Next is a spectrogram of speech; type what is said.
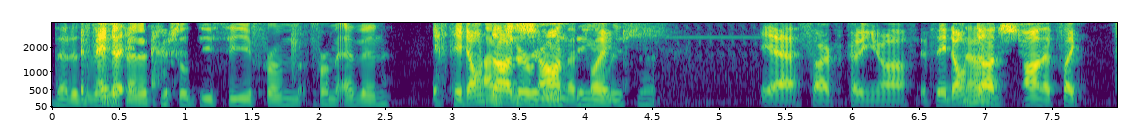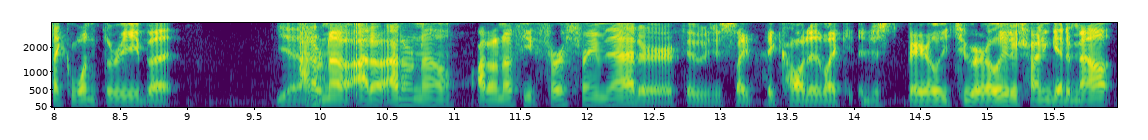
That is If very beneficial DC from from Evan. if they don't I'm dodge sure Sean, gonna be that's seeing a like yeah. Sorry for cutting you off. If they don't No. dodge Sean, it's like it's like one three. But Yeah. I don't know. I don't. I don't know. I don't know if he first framed that or if it was just like they called it like just barely too early to try and get him out.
